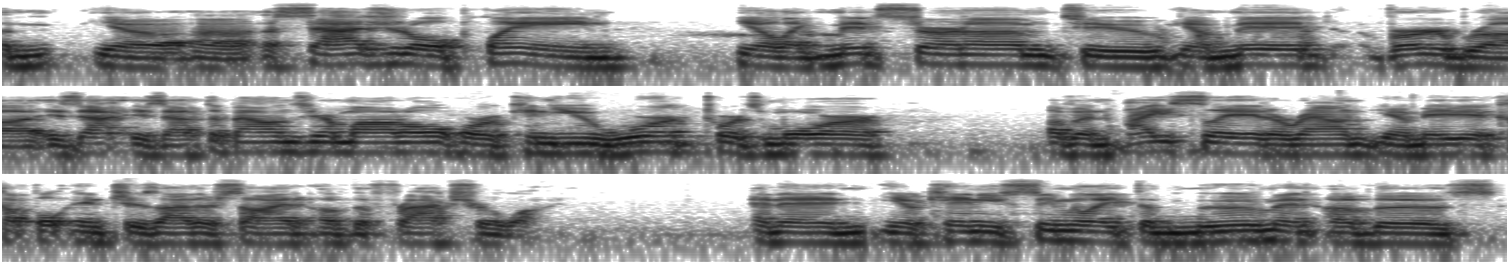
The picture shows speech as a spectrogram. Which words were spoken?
a, you know a, a sagittal plane, you know, like mid sternum to you know mid vertebra, is that is that the bounds of your model, or can you work towards more of an isolated around you know maybe a couple inches either side of the fracture line? And then you know, can you simulate the movement of those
